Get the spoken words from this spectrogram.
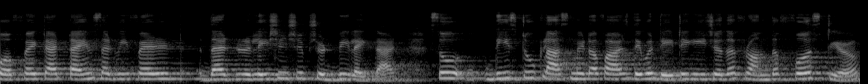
perfect at times that we felt that relationship should be like that. So these two classmates of ours, they were dating each other from the first year,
